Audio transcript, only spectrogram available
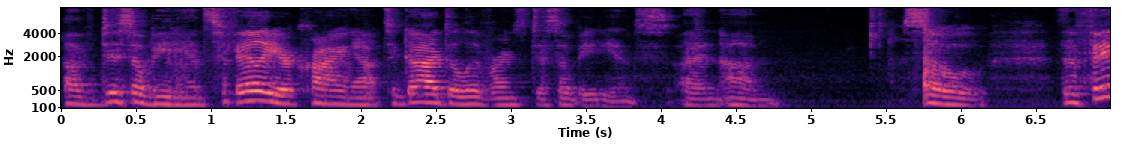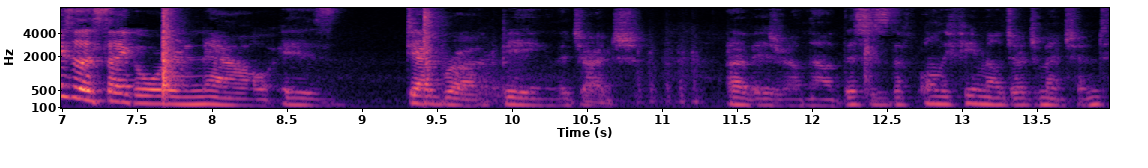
of disobedience, failure, crying out to God, deliverance, disobedience, and um, so the phase of the cycle we're in now is Deborah being the judge of Israel. Now, this is the only female judge mentioned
